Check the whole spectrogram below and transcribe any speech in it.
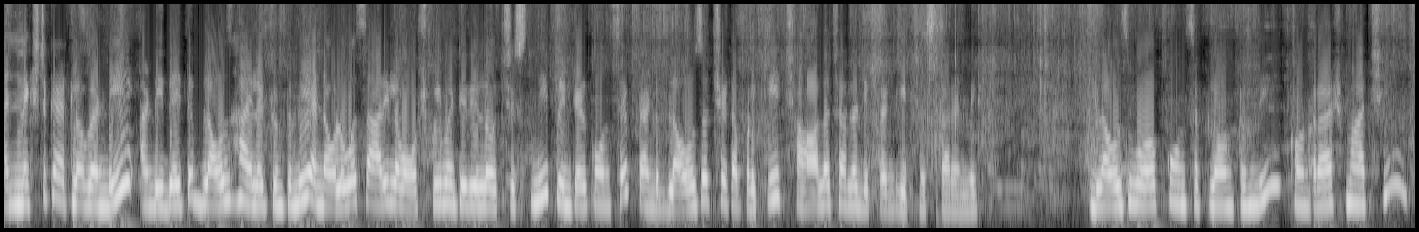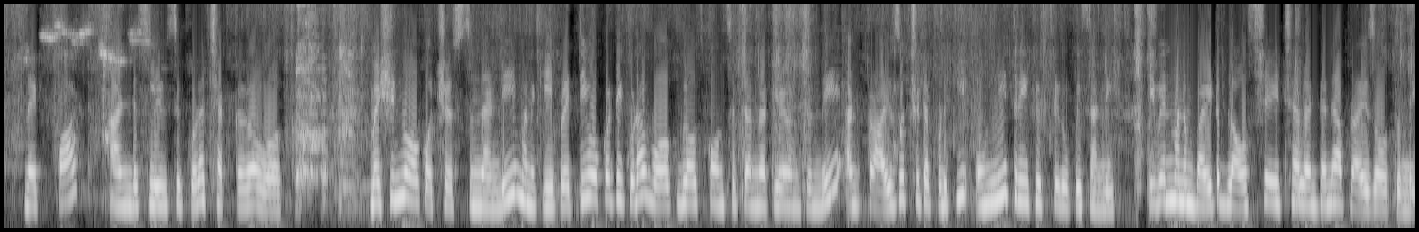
అండ్ నెక్స్ట్ క్యాటలాగ్ అండి. అండ్ ఇదైతే బ్లౌజ్ హైలైట్ ఉంటుంది. అండ్ ఆల్ ఓవర్ సారీ ఇలా వాషబుల్ మెటీరియల్ వచ్చేస్తుంది. ప్రింటెడ్ కాన్సెప్ట్ అండ్ బ్లౌజ్ వచ్చేటప్పటికి చాలా చాలా డిఫరెంట్గా ఇచ్చేస్తారండి. బ్లౌజ్ వర్క్ కాన్సెప్ట్లో ఉంటుంది. Contrast matching neck part and sleeves కూడా చక్కగా వర్క్ మెషిన్ వర్క్ వచ్చేస్తుందండి. మనకి ప్రతి ఒక్కటి కూడా వర్క్ బ్లౌజ్ కాన్సెప్ట్ అన్నట్లే ఉంటుంది. అండ్ ప్రైస్ వచ్చేటప్పటికి ఓన్లీ త్రీ ఫిఫ్టీ రూపీస్ అండి. ఈవెన్ మనం బయట బ్లౌజ్ చేయించాలంటేనే ఆ ప్రైస్ అవుతుంది.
